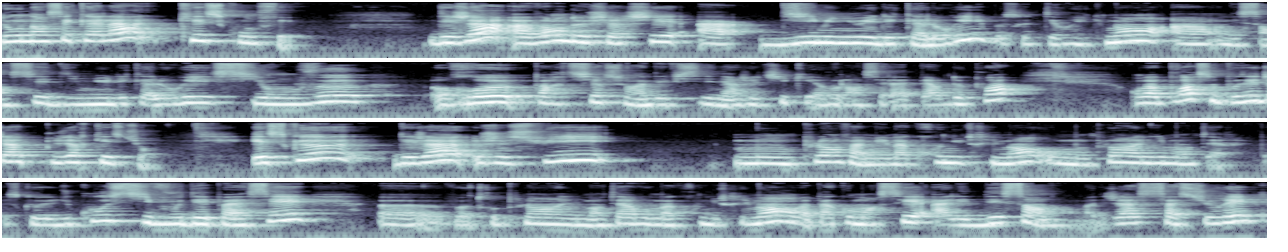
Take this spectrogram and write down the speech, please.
Donc, dans ces cas-là, qu'est-ce qu'on fait? Déjà, avant de chercher à diminuer les calories, parce que théoriquement, hein, on est censé diminuer les calories si on veut repartir sur un déficit énergétique et relancer la perte de poids, on va pouvoir se poser déjà plusieurs questions. Est-ce que déjà je suis mon plan, enfin mes macronutriments ou mon plan alimentaire. Parce que du coup, si vous dépassez euh, votre plan alimentaire, vos macronutriments, on va pas commencer à les descendre. On va déjà s'assurer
